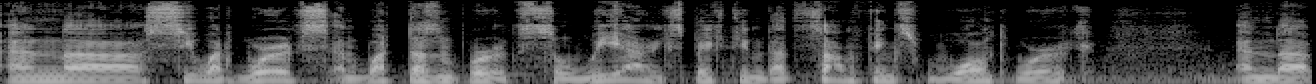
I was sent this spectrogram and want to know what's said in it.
and uh, see what works and what doesn't work. So we are expecting that some things won't work, and uh,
